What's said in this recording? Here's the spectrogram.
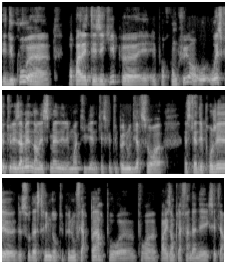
Et du coup, euh, pour parler de tes équipes euh, et, pour conclure, où, est-ce que tu les amènes dans les semaines et les mois qui viennent? Qu'est-ce que tu peux nous dire sur euh, Est-ce qu'il y a des projets de SodaStream dont tu peux nous faire part pour, pour par exemple, la fin d'année, etc.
